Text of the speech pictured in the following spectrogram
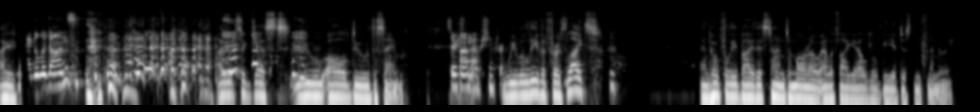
I Megalodons. I would suggest you all do the same. Search the Uh-huh. ocean for. We will leave at first light, and hopefully by this time tomorrow, Eliphael will be a distant memory.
